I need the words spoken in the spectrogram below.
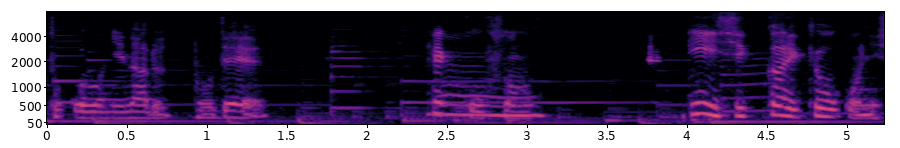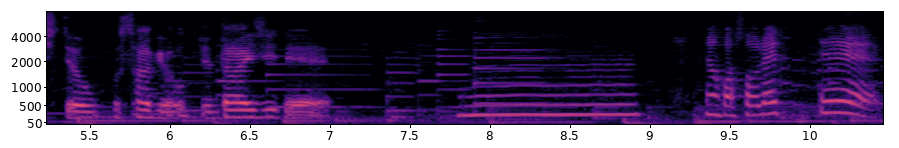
ところになるのでど結構そのにしっかり強固にしておく作業って大事で、うーん。なんかそれって、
